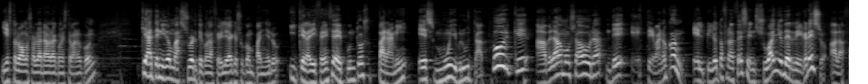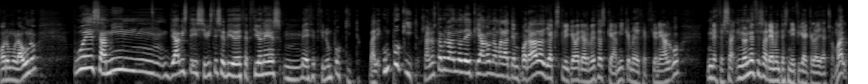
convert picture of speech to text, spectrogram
Y esto lo vamos a hablar ahora con Esteban Ocon que ha tenido más suerte con la fiabilidad que su compañero y que la diferencia de puntos para mí es muy bruta, porque hablamos ahora de Esteban Ocon, el piloto francés en su año de regreso a la Fórmula 1, pues a mí, mm, ya visteis, si visteis el vídeo de decepciones, mm, me decepcionó un poquito, ¿vale? Un poquito, o sea, no estamos hablando de que haga una mala temporada, ya expliqué varias veces que a mí que me decepcione algo, no necesariamente significa que lo haya hecho mal,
